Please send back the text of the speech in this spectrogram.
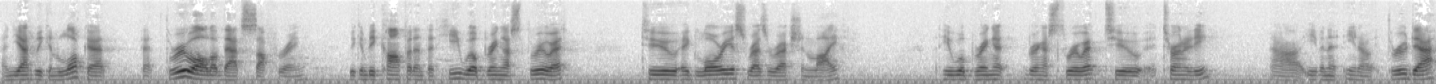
And yet we can look at that through all of that suffering, we can be confident that He will bring us through it to a glorious resurrection life. That He will bring it, bring us through it to eternity, uh, even you know through death,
